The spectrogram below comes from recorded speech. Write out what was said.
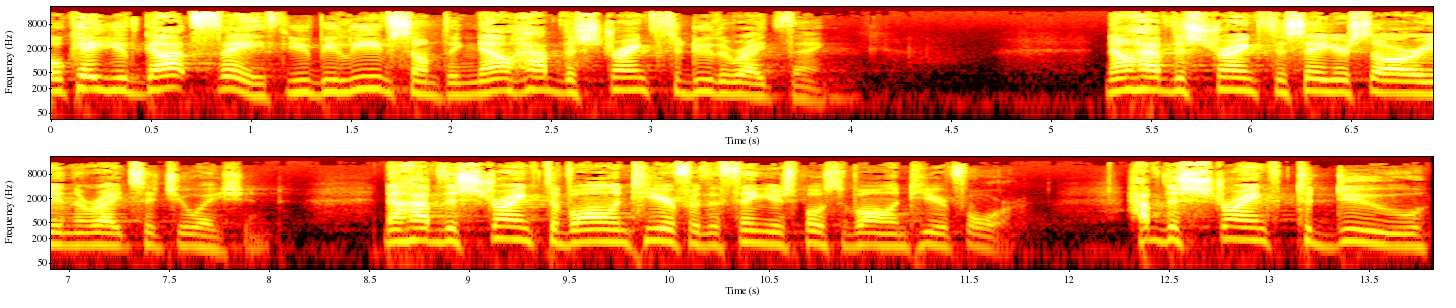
okay, you've got faith, you believe something, now have the strength to do the right thing. Now have the strength to say you're sorry in the right situation. Now have the strength to volunteer for the thing you're supposed to volunteer for have the strength to do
